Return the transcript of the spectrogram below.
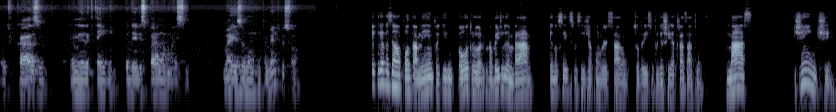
outro caso, uma menina que tem poderes paranormais. Mais algum apontamento, pessoal? Eu queria fazer um apontamento aqui, outro agora que eu acabei de lembrar. Eu não sei se vocês já conversaram sobre isso, porque eu cheguei atrasado, né? Mas, gente,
